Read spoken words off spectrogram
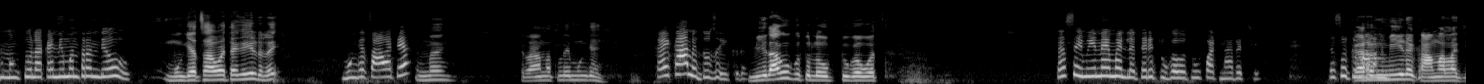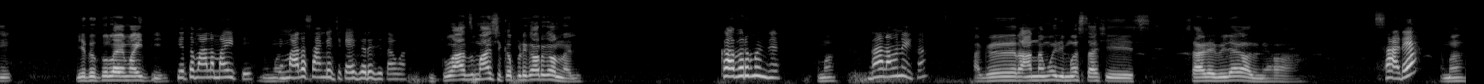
मग तुला काय निमंत्रण देऊ? मुंग्याचा आवाज त्या गेड लय. मुंग्याचा आवाज या मग रानात लय मुंग्या आहे. काय काम आहे तुझं इकडं? मी लागू का तुला उपटू गवत? तसे मी नाही म्हटलं तरी तू गवत उपाटणारच आहे. तसं कारण मी इकडे कामालाची येतं तुला माहिती ते तर मला माहिती आहे. मग? ते मला सांगायची काय गरज आहे तेव्हा? तू आज माझी कपडे कावर घालून आली. का बरं म्हणजे? मग? घालावं नाही का? अगं रानामध्ये मस्त अशी साड्या बिड्या घालून यावा. साड्या? मग?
